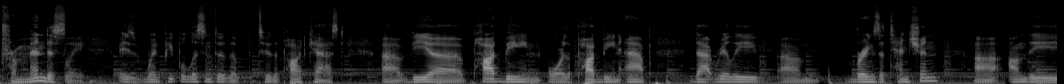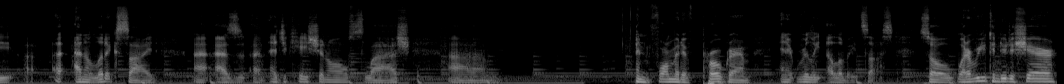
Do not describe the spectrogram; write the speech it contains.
tremendously is when people listen to the to the podcast uh, via Podbean or the Podbean app. That really um, brings attention uh, on the uh, analytics side uh, as an educational slash um, informative program, and it really elevates us. So whatever you can do to share,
